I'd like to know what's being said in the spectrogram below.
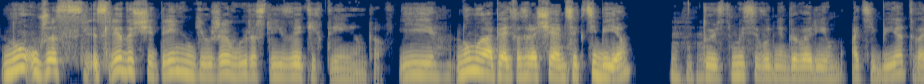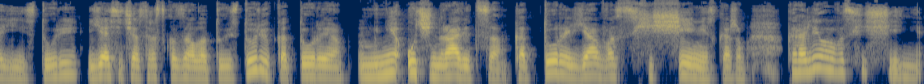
Ну, уже следующие тренинги уже выросли из этих тренингов. И, ну, мы опять возвращаемся к тебе. То есть мы сегодня говорим о тебе, о твоей истории. Я сейчас рассказала ту историю, которая мне очень нравится, которой я в восхищении, скажем. Королева восхищения.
